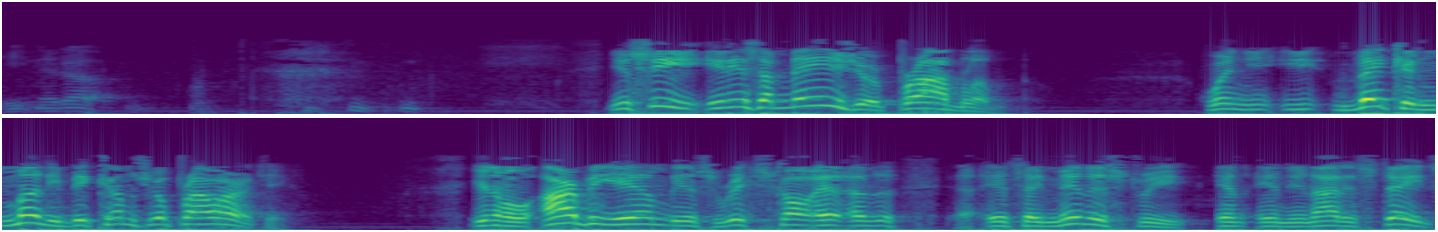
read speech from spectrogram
Heating it up. You see, it is a major problem when you, you, making money becomes your priority. You know, RBM is Rick Scott. Uh, uh, it's a ministry in, in the United States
